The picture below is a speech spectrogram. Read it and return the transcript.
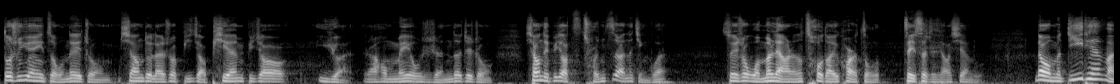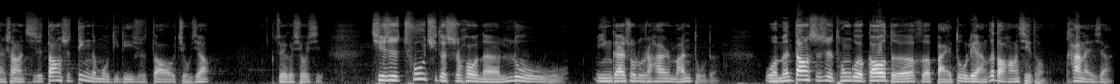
都是愿意走那种相对来说比较偏、比较远，然后没有人的这种相对比较纯自然的景观。所以说，我们两个人凑到一块儿走这次这条线路。那我们第一天晚上，其实当时定的目的地就是到九江做一个休息。其实出去的时候呢，路应该说路上还是蛮堵的。我们当时是通过高德和百度两个导航系统看了一下，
